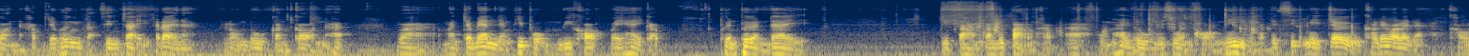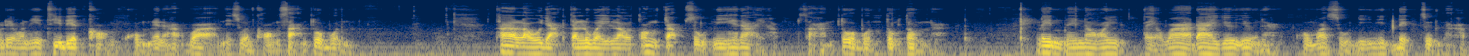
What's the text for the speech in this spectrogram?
ก่อนนะครับอย่าเพิ่งตัดสินใจก็ได้นะ ลองดูก่อนๆนะฮะว่ามันจะแม่นอย่างที่ผมวิเคราะห์ไว้ให้กับเพื่อนๆได้ ติดตามกันหรือเปล่านะครับ อ่า ผมให้ดูในส่วนของนี่นะครับ เป็นซิกเมเจอร์เขาเรียกว่าอะไรนะเขาเรียกว่านี่ที่เด็ดของผมเลยนะครับ ว่าในส่วนของ 3 ตัวบน ถ้าเราอยากจะรวยเราต้องจับสูตรนี้ให้ได้ครับ 3 ตัวบนตรงๆนะ เล่นน้อยๆ แต่ว่าได้เยอะๆนะ ผมว่าสูตรนี้นี่เด็ดสุดแล้วครับ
